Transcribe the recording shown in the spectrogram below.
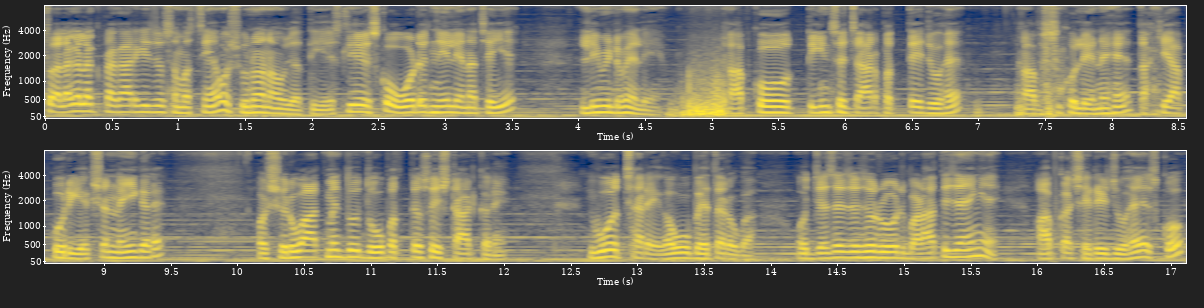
तो अलग अलग प्रकार की जो समस्या है, वो शुरू ना हो जाती है। इसलिए इसको ओवरडेज नहीं लेना चाहिए, लिमिट में लें। आपको तीन से चार पत्ते जो है, आप इसको लेने हैं, ताकि आपको रिएक्शन नहीं करे, और शुरुआत में दो दो पत्ते से स्टार्ट करें। वो अच्छा रहेगा, वो बेहतर होगा। और जैसे जैसे रोज़ बढ़ाते जाएँगे, आपका शरीर जो है, इसको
